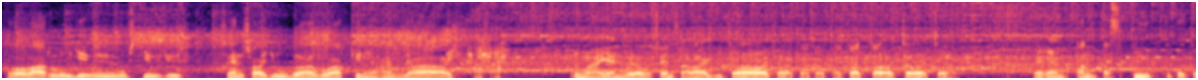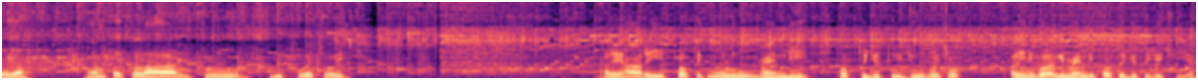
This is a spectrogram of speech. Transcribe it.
Kelar lu Zeus Zeus Zeus. Sensa juga gua akhirnya anjay. Lumayan berapa sensa lagi cocok cocok cocok cocok cocok ya kan? Pantas speed kita coy ya. Nyampe kelar itu di gua coy. Hari-hari profit mulu main di top 77 bocok kali ini gua lagi main di top 77 cuy ya.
